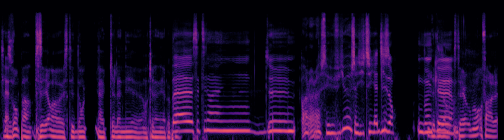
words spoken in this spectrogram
Ça se vend pas. Euh, C'était dans à quelle année, euh, en quelle année à peu près? Bah, c'était dans une- de... Oh là là, c'est vieux, ça, c'était il y a 10 ans. Donc, 10 ans. euh, C'était au moment, enfin, le-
